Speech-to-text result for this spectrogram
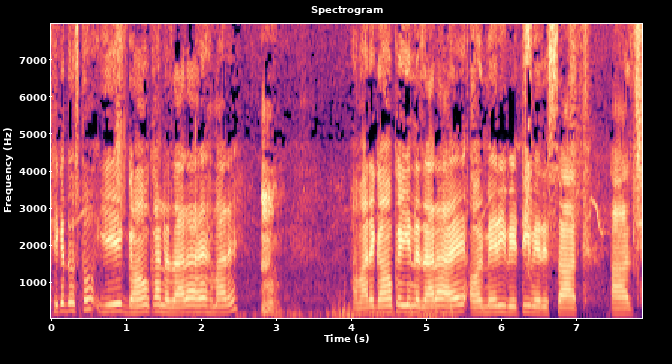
ठीक है दोस्तों ये गाँव का नज़ारा है हमारे। हमारे गाँव का ये नज़ारा है और मेरी बेटी मेरे साथ आज।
